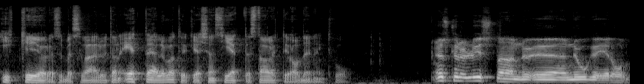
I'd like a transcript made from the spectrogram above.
icke gör det så besvär. Utan 1-11 tycker jag känns jättestarkt i avdelning 2. Nu ska du lyssna nu, eh, noga Edholm.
